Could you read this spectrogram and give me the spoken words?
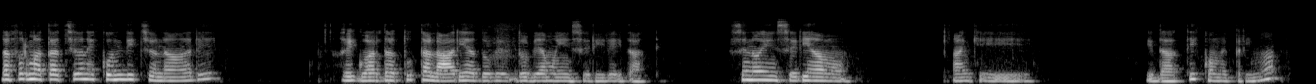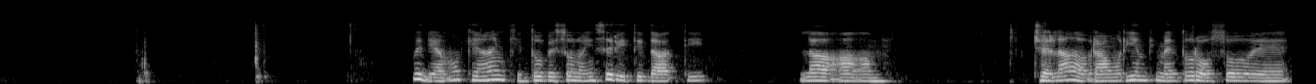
la formattazione condizionale riguarda tutta l'area dove dobbiamo inserire i dati se noi inseriamo anche i, i dati come prima vediamo che anche dove sono inseriti i dati la cella avrà un riempimento rosso e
